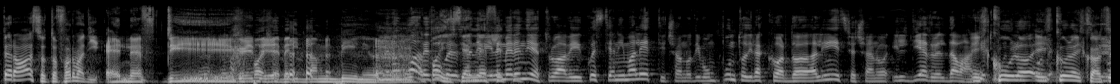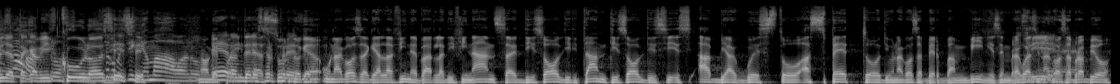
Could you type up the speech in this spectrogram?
Però sotto forma di NFT. Poi quindi- c'è per i bambini. Uguale, Poi tu prendevi le NFT merendine e trovavi questi animaletti, c'hanno tipo un punto di raccordo all'inizio e c'hanno il dietro e il davanti. Il culo, il culo e il collo, tu gli Esatto. attaccavi il culo. Sì, Sì, come sì. si chiamavano? No, che Erano poi delle è assurdo sorprese. che una cosa che alla fine parla di finanza e di soldi, di tanti soldi, si, si- abbia questo aspetto di una cosa per bambini. Sembra quasi Sì, una cosa eh. proprio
